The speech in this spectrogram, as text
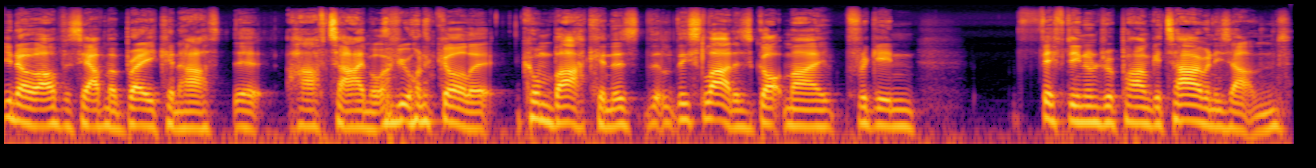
you know, obviously I have my break and half uh, half time or whatever you want to call it. Come back and there's this lad has got my frigging fifteen hundred pound guitar in his hand,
